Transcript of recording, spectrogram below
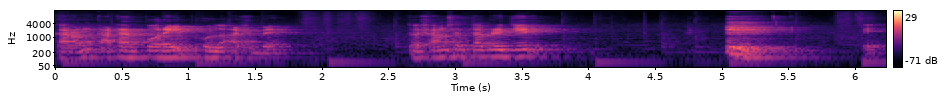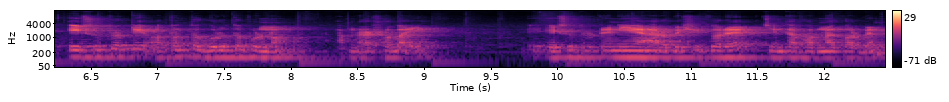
কারণ কাটার পরেই ফুল আসবে। তো শামসেদ তাবরিজির এই সূত্রটি অত্যন্ত গুরুত্বপূর্ণ। আপনারা সবাই এই সূত্রটি নিয়ে আরও বেশি করে চিন্তা ভাবনা করবেন।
